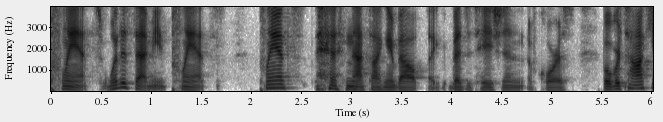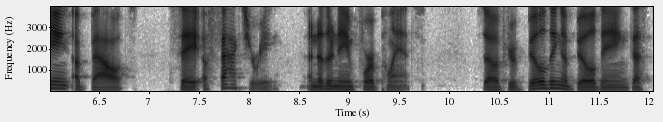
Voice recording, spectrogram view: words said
Plants, what does that mean? Plants. Plants, not talking about like vegetation, of course, but we're talking about, say, a factory, another name for a plants. So if you're building a building that's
